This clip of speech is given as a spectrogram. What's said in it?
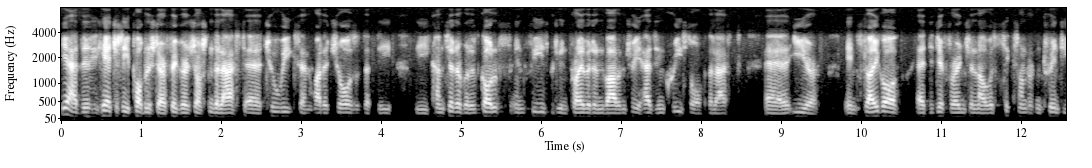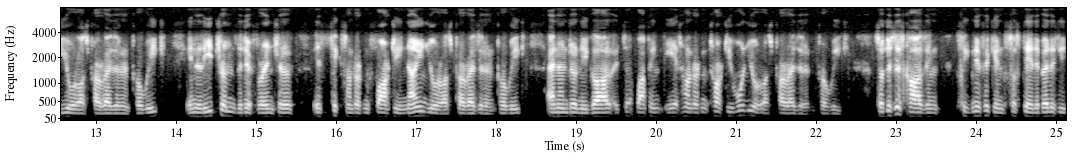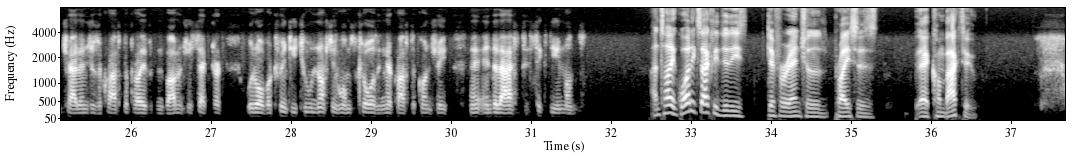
Yeah, the HSE published their figures just in the last uh, two weeks, and what it shows is that the, the considerable gulf in fees between private and voluntary has increased over the last uh, year. In Sligo, uh, the differential now is 620 euros per resident per week. In Leitrim, the differential is 649 euros per resident per week. And in Donegal, it's a whopping 831 euros per resident per week. So this is causing significant sustainability challenges across the private and voluntary sector, with over 22 nursing homes closing across the country uh, in the last 16 months. And Tadhg, what exactly do these differential prices uh, come back to?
